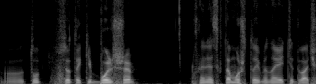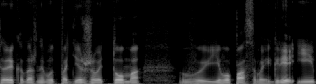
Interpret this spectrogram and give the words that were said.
э, тут все-таки больше склоняюсь к тому, что именно эти два человека должны будут поддерживать Тома в его пасовой игре. И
